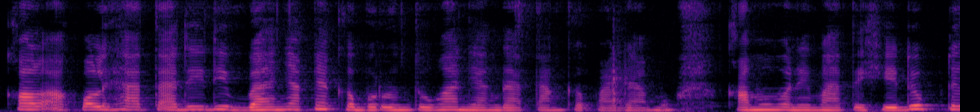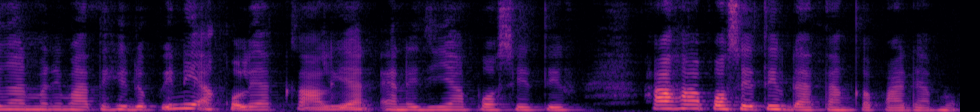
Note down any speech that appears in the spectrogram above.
kalau aku lihat tadi di banyaknya keberuntungan yang datang kepadamu. Kamu menikmati hidup dengan menikmati hidup ini aku lihat kalian energinya positif. Hal-hal positif datang kepadamu.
